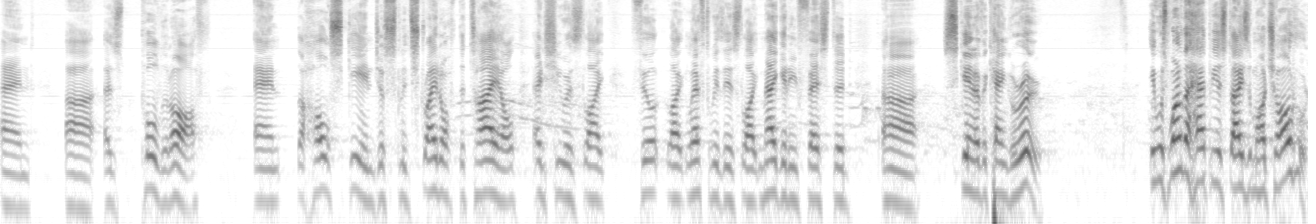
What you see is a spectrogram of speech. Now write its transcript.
and uh, has pulled it off, and the whole skin just slid straight off the tail, and she was like, felt like left with this like maggot-infested uh, skin of a kangaroo. It was one of the happiest days of my childhood.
